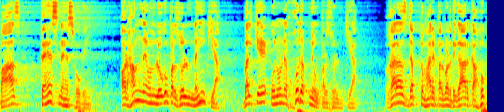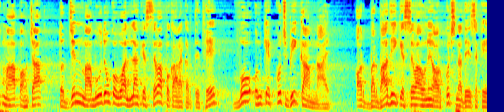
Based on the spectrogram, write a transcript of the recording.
बाज तहस नहस हो गई। और हमने उन लोगों पर जुल्म नहीं किया, बल्कि उन्होंने खुद अपने ऊपर जुल्म किया। गरज जब तुम्हारे परवरदिगार का हुक्म आ पहुँचा तो जिन माबूदों को वो अल्लाह के सिवा पुकारा करते थे, वो उनके कुछ भी काम ना आए, और बर्बादी के सिवा उन्हें और कुछ न दे सके।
